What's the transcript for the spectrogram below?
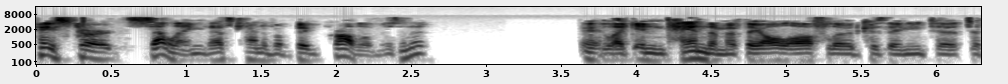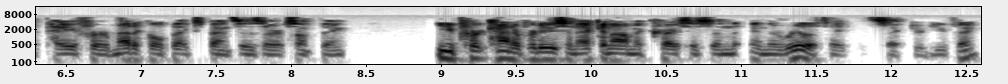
they start selling, that's kind of a big problem, isn't it? Like in tandem, if they all offload because they need to, to pay for medical expenses or something, you per, kind of produce an economic crisis in, in the real estate sector. Do you think?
